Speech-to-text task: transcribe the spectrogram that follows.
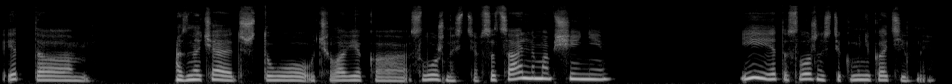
Это означает, что у человека сложности в социальном общении, и это сложности коммуникативные.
